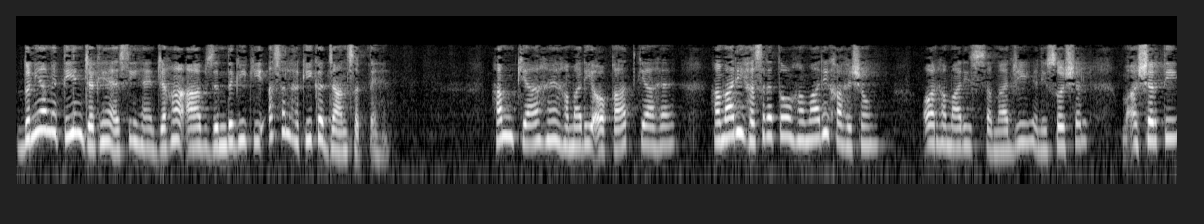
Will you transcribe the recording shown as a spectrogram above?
دنیا میں تین جگہیں ایسی ہیں جہاں آپ زندگی کی اصل حقیقت جان سکتے ہیں۔ ہم کیا ہیں؟ ہماری اوقات کیا ہے؟ ہماری حسرتوں، ہماری خواہشوں اور ہماری سماجی یعنی سوشل معاشرتی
